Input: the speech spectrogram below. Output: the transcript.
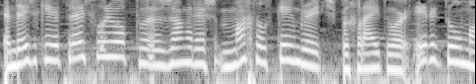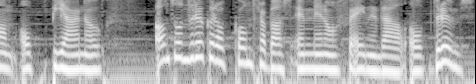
En deze keer treedt voor u op eh, zangeres Machteld Cambridge... begeleid door Erik Doelman op piano... Anton Drukker op contrabas en Menno Veenendaal op drums.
